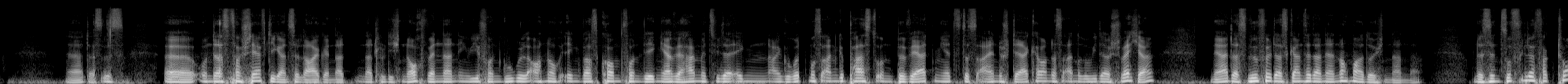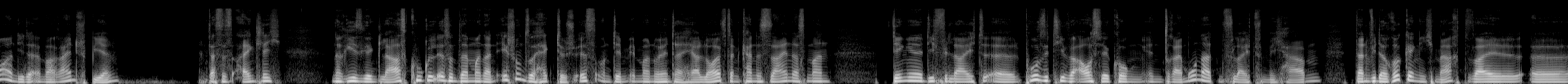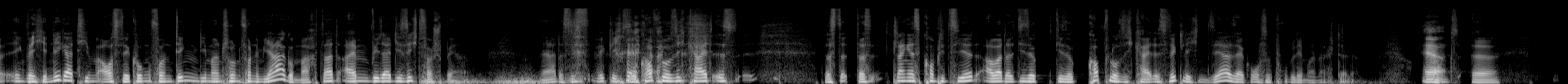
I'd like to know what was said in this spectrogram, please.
Ja, das ist, äh, und das verschärft die ganze Lage nat natürlich noch, wenn dann irgendwie von Google auch noch irgendwas kommt von wegen, ja, wir haben jetzt wieder irgendeinen Algorithmus angepasst und bewerten jetzt das eine stärker und das andere wieder schwächer. Ja, das würfelt das Ganze dann ja nochmal durcheinander. Und es sind so viele Faktoren, die da immer reinspielen, dass es eigentlich eine riesige Glaskugel ist und wenn man dann eh schon so hektisch ist und dem immer nur hinterherläuft, dann kann es sein, dass man Dinge, die vielleicht äh, positive Auswirkungen in drei Monaten vielleicht für mich haben, dann wieder rückgängig macht, weil äh, irgendwelche negativen Auswirkungen von Dingen, die man schon vor einem Jahr gemacht hat, einem wieder die Sicht versperren. Ja, das ist wirklich, diese Kopflosigkeit ist, das, das, das klang jetzt kompliziert, aber das, diese, diese Kopflosigkeit ist wirklich ein sehr, sehr großes Problem an der Stelle. Ja. Und äh,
